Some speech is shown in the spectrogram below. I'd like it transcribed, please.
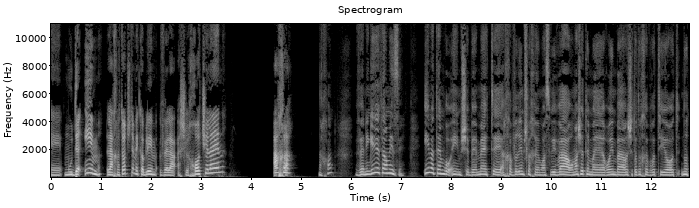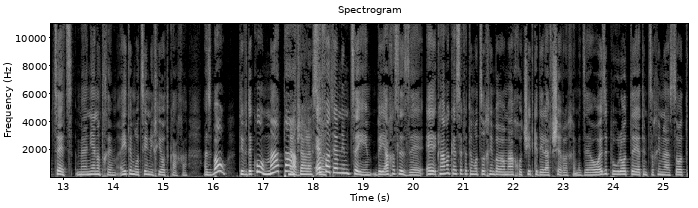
אה, מודעים להחלטות שאתם מקבלים ולהשלכות שלהן, אחלה. נכון. ואני אגיד יותר מזה, אם אתם רואים שבאמת uh, החברים שלכם או הסביבה או מה שאתם uh, רואים ברשתות החברתיות נוצץ, מעניין אתכם, הייתם רוצים לחיות ככה, אז בואו, תבדקו מה הפער. מה אפשר לעשות? איפה אתם נמצאים ביחס לזה? אה, כמה כסף אתם עוד צריכים ברמה החודשית כדי לאפשר לכם את זה? או איזה פעולות אתם צריכים לעשות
